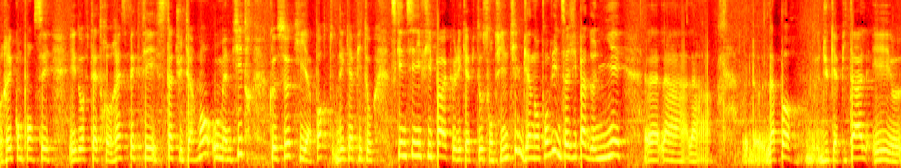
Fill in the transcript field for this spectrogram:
récompensés et doivent être respectés statutairement au même titre que ceux qui apportent des capitaux. Ce qui ne signifie pas que les capitaux sont inutiles, bien entendu, il ne s'agit pas de nier l'apport du capital et euh,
